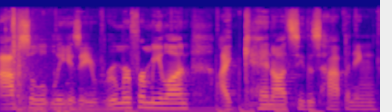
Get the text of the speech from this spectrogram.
absolutely is a rumor for Milan. I cannot see this happening.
